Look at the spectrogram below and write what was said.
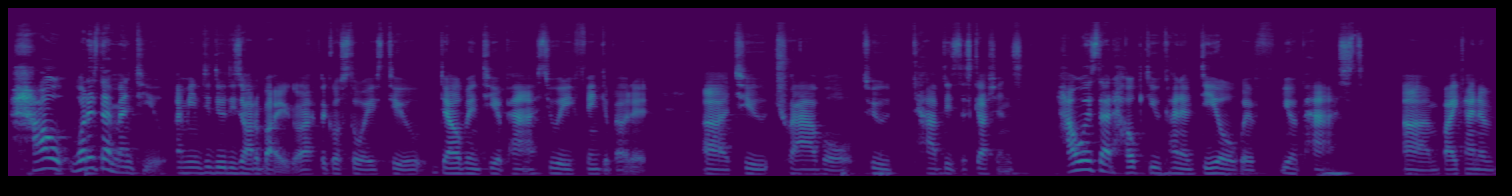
How what has that meant to you? I mean to do these autobiographical stories to delve into your past to really think about it uh, to travel to have these discussions. How has that helped you kind of deal with your past um, by kind of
